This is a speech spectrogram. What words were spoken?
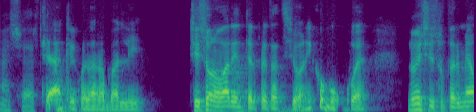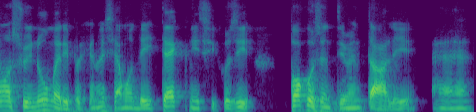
Ah, certo. C'è anche quella roba lì. Ci sono varie interpretazioni. Comunque, noi ci soffermiamo sui numeri perché noi siamo dei tecnici così poco sentimentali. Eh,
